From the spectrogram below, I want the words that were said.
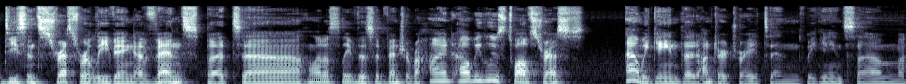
decent stress relieving events, but uh, let us leave this adventure behind. Oh, we lose 12 stress. Ah, we gained the hunter trait and we gained some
